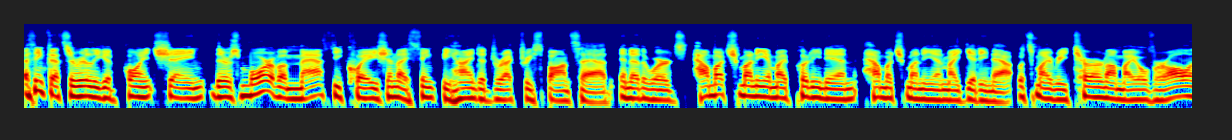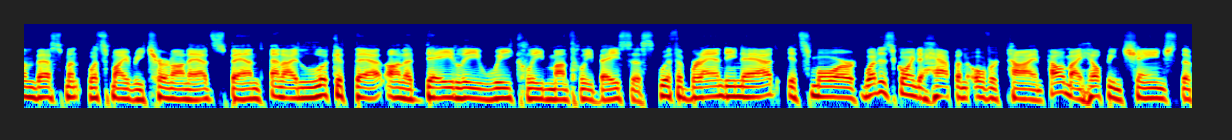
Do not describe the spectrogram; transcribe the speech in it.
I think that's a really good point, Shane. There's more of a math equation, I think, behind a direct response ad. In other words, how much money am I putting in? How much money am I getting out? What's my return on my overall investment? What's my return on ad spend? And I look at that on a daily, weekly, monthly basis. With a branding ad, it's more what is going to happen over time? How am I helping change the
